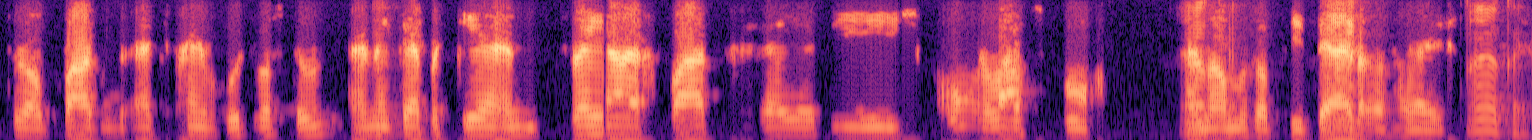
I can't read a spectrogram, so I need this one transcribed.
Terwijl het paard extreem goed was toen. En ik heb een keer een tweejarig paard gereden die sprong de laatste bocht. En anders had die derde geweest. Ah, Oké.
